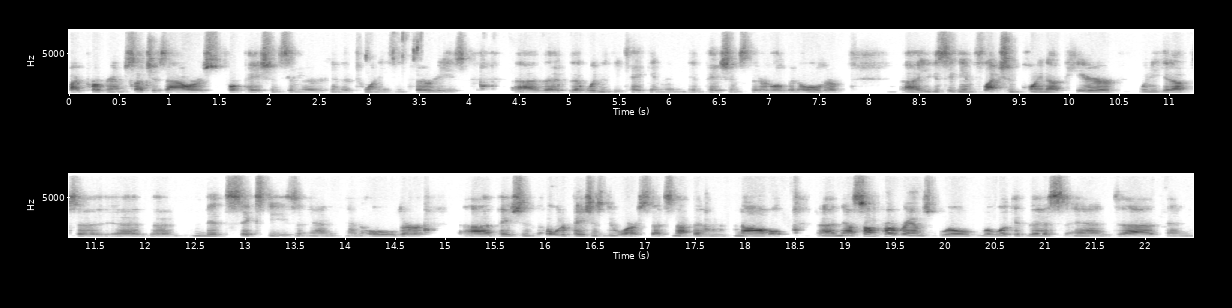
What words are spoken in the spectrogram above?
by programs such as ours for patients in their, in their 20s and 30s uh, that, that wouldn't be taken in, in patients that are a little bit older. Uh, you can see the inflection point up here when you get up to uh, the mid 60s and, and older. Uh, patients, older patients do worse. That's nothing novel. Uh, now, some programs will will look at this and uh, and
